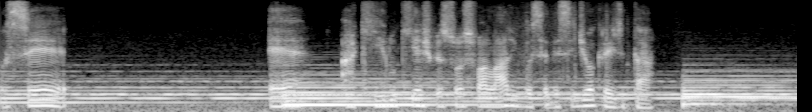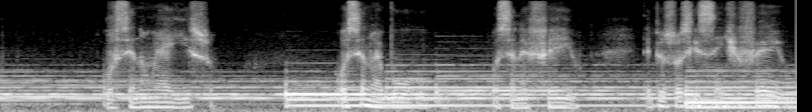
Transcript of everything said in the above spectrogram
Você é aquilo que as pessoas falaram e você decidiu acreditar. Você não é isso. Você não é burro. Você não é feio. Tem pessoas que se sentem feio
